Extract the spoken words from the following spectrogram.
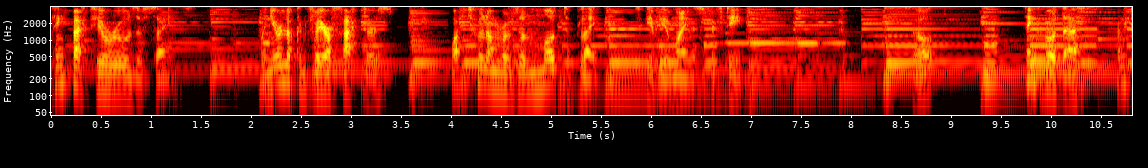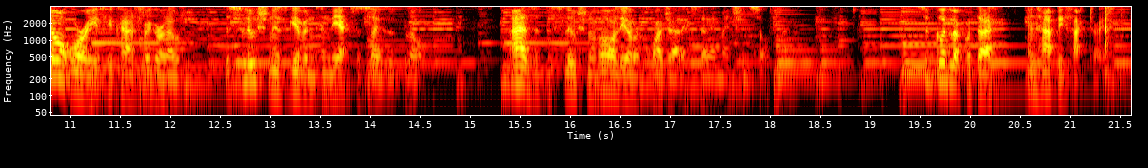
think back to your rules of signs. When you're looking for your factors, what two numbers will multiply to give you a minus 15? So, about that, and don't worry if you can't figure it out. The solution is given in the exercises below, as is the solution of all the other quadratics that I mentioned so far. So good luck with that, and happy factorizing.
